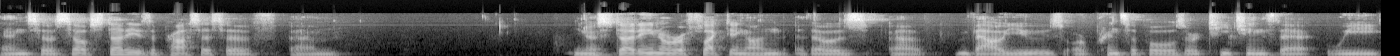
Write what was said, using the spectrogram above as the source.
And so, self study is a process of, um, you know, studying or reflecting on those uh, values or principles or teachings that we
